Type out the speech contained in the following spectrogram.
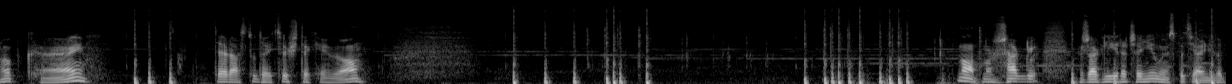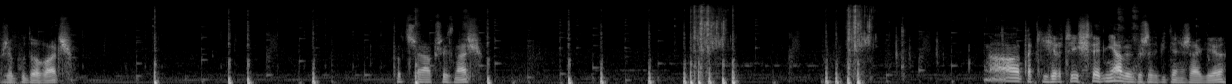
Okej. Teraz tutaj coś takiego. No, no żagl, żagli raczej nie umiem specjalnie dobrze budować. To trzeba przyznać. No, taki raczej średniawy wyszedł mi ten żagiel.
